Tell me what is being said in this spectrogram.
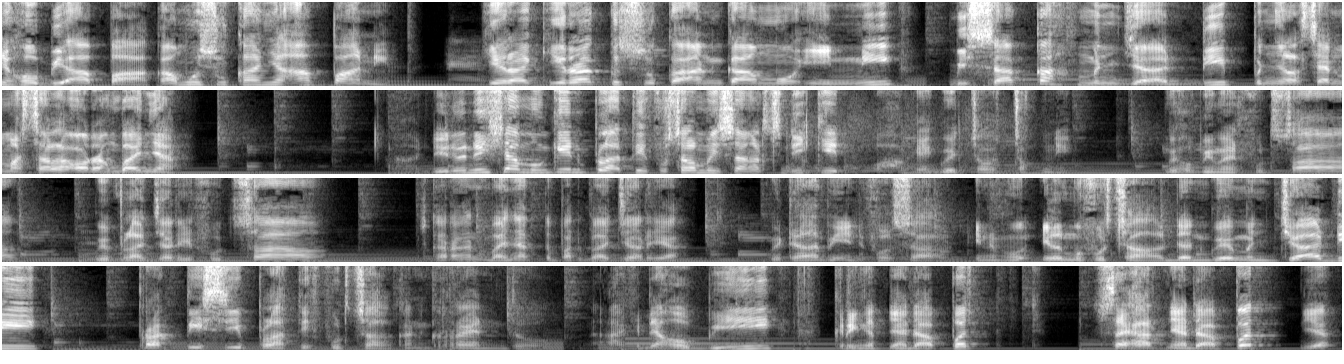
punya hobi apa? Kamu sukanya apa nih? Kira-kira kesukaan kamu ini bisakah menjadi penyelesaian masalah orang banyak? Di Indonesia mungkin pelatih futsal masih sangat sedikit. Wah, kayak gue cocok nih. Gue hobi main futsal, gue pelajari futsal. Sekarang kan banyak tempat belajar ya. Gue dalami ilmu futsal, ilmu, ilmu futsal dan gue menjadi praktisi pelatih futsal kan keren tuh. Nah, akhirnya hobi, keringatnya dapet, sehatnya dapet, ya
